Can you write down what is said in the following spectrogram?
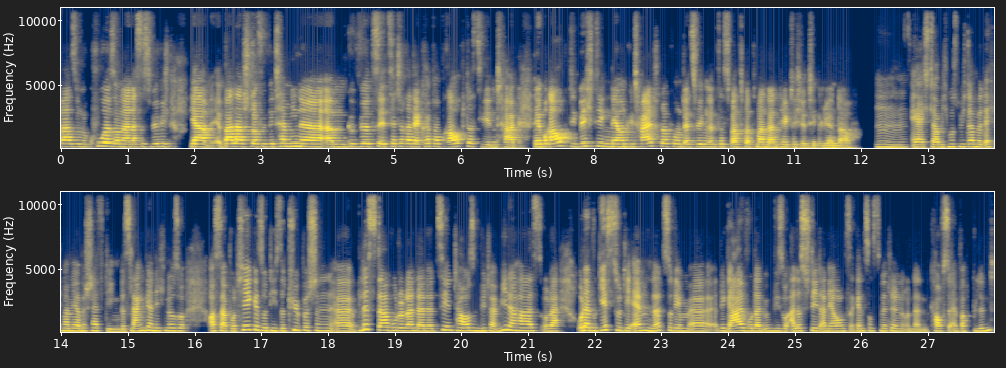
war so eine Kur, sondern das ist wirklich ja Ballaststoffe, Vitamine, ähm, Gewürze etc. Der Körper braucht das jeden Tag. Der braucht die wichtigen Nähr- und Vitalstoffe und deswegen ist das was, was man dann täglich integrieren darf. Mm, ja, ich glaube, ich muss mich damit echt mal mehr beschäftigen. Bislang ja nicht nur so aus der Apotheke, so diese typischen äh, Blister, wo du dann deine 10.000 Vitamine hast oder, oder du gehst zu DM, ne, zu dem äh, Regal, wo dann irgendwie so alles steht an Nahrungsergänzungsmitteln und dann kaufst du einfach blind.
